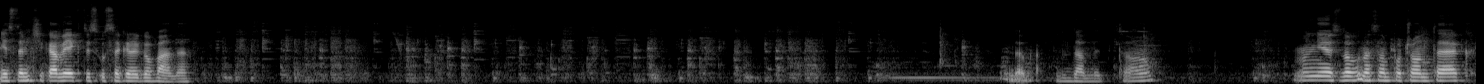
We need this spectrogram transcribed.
Jestem ciekawy, jak to jest usegregowane. Dobra, dodamy to. No nie, znowu na sam początek.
